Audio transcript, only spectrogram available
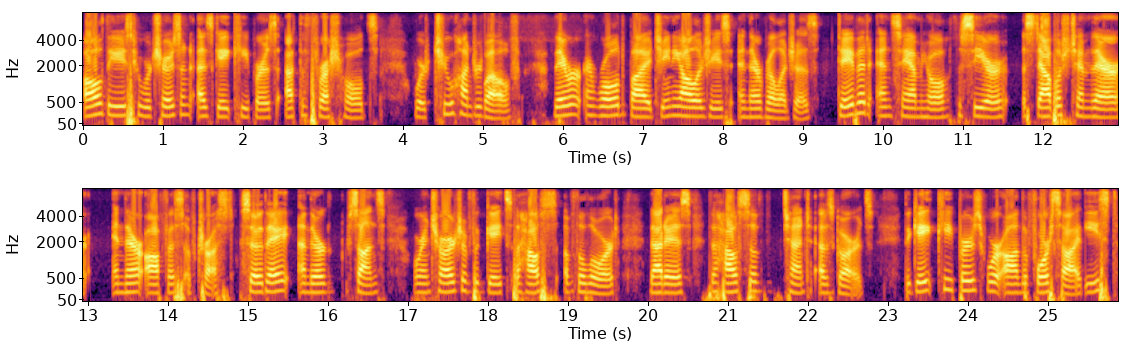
All these who were chosen as gatekeepers at the thresholds were 212. They were enrolled by genealogies in their villages. David and Samuel the seer established him there in their office of trust. So they and their sons were in charge of the gates of the house of the Lord, that is, the house of the tent as guards. The gatekeepers were on the four sides, east,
